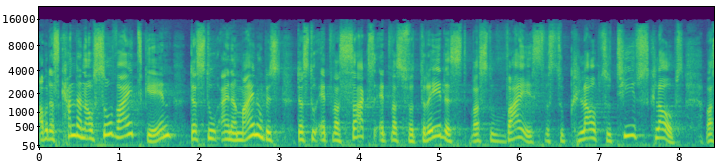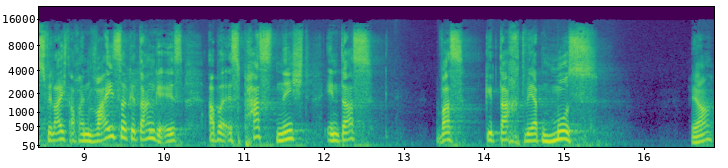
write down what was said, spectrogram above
Aber das kann dann auch so weit gehen, dass du einer Meinung bist, dass du etwas sagst, etwas vertretest, was du weißt, was du glaubst, zutiefst glaubst, was vielleicht auch ein weiser Gedanke ist, aber es passt nicht in das, was gedacht werden muss. Ja,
